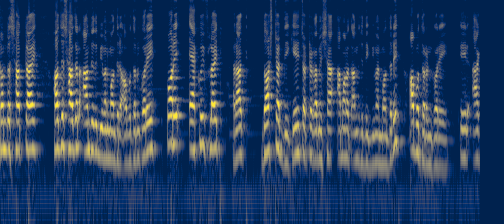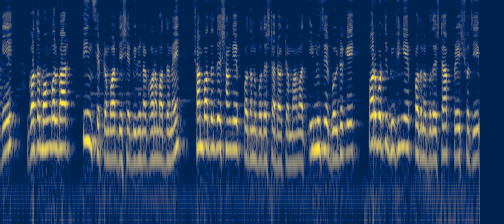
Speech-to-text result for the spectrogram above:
সন্ধ্যা সাতটায় হজরত শাহজাহান আন্তর্জাতিক বিমানবন্দরে অবতরণ করে। পরে একই ফ্লাইট রাত দশটার দিকে চট্টগ্রামের শাহ আমানত আন্তর্জাতিক বিমানবন্দরে অবতরণ করে। এর আগে গত মঙ্গলবার তিন সেপ্টেম্বর দেশের বিভিন্ন গণমাধ্যমে সম্পাদকদের সঙ্গে প্রধান উপদেষ্টা ডক্টর মোহাম্মদ ইউনুসের বৈঠকে পরবর্তী ব্রিফিংয়ে প্রধান উপদেষ্টা প্রেস সচিব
